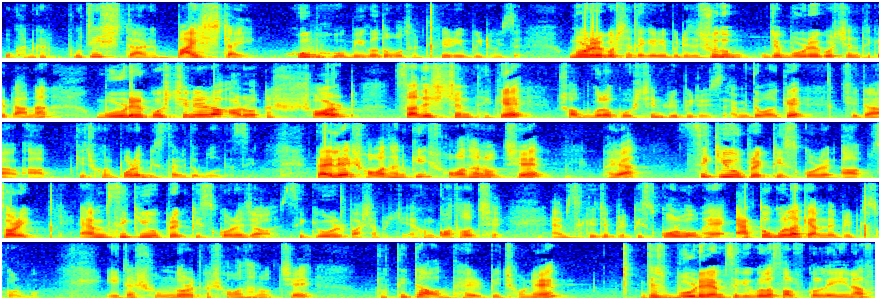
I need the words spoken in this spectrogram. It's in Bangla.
ওখানকার পঁচিশটার বাইশটাই হুবহু বিগত বছর থেকে রিপিট হয়েছে। বোর্ডের কোশ্চেন থেকে রিপিট হয়েছে। শুধু যে বোর্ডের কোশ্চেন থেকে তা না, বোর্ডের কোশ্চেনেরও আরও একটা শর্ট সাজেশন থেকে সবগুলো কোশ্চেন রিপিট হয়েছে। আমি তোমাকে সেটা কিছুক্ষণ পরে বিস্তারিত বলতেছি। তাইলে সমাধান কি? সমাধান হচ্ছে, ভাইয়া সিকিউ প্র্যাকটিস করে সরি এমসিকিউ প্র্যাকটিস করে যাওয়া। সিকিউর পাশাপাশি। এখন কথা হচ্ছে এমসিকিউ যে প্র্যাকটিস করব, ভাইয়া, এতগুলা কেমনে প্র্যাকটিস করব। এটা সুন্দর একটা সমাধান হচ্ছে, প্রতিটা অধ্যায়ের পিছনে জাস্ট বোর্ডের এমসিকিউগুলো সলভ করলেই enough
